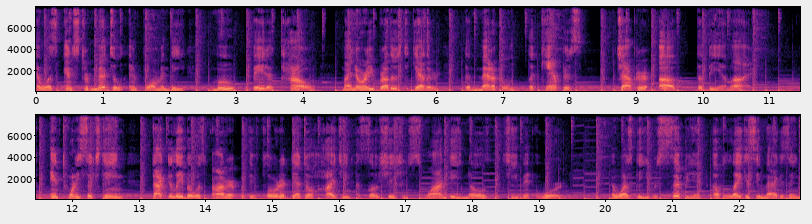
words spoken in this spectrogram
and was instrumental in forming the Mu Beta Tau Minority Brothers Together, the medical, the campus chapter of the BMI. In 2016, Dr. Leiba was honored with the Florida Dental Hygiene Association Swan D. Knowles Achievement Award and was the recipient of Legacy Magazine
